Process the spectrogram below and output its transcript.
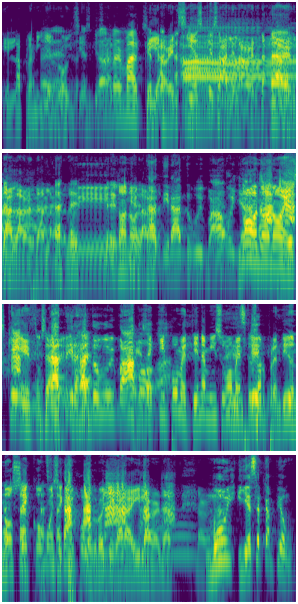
en la planilla del En- Robin, si es que sale. Market. Sí, a ver si es que sale, la verdad, la verdad, la verdad, la verdad. Uy, No, no, la está verdad. tirando muy bajo ya. No, no, no, es que, es, o sea, está tirando muy bajo. ese equipo me tiene a mí sumamente Sí. sorprendido. No sé cómo ese equipo logró llegar ahí, la verdad. la verdad. Muy, y es el campeón.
